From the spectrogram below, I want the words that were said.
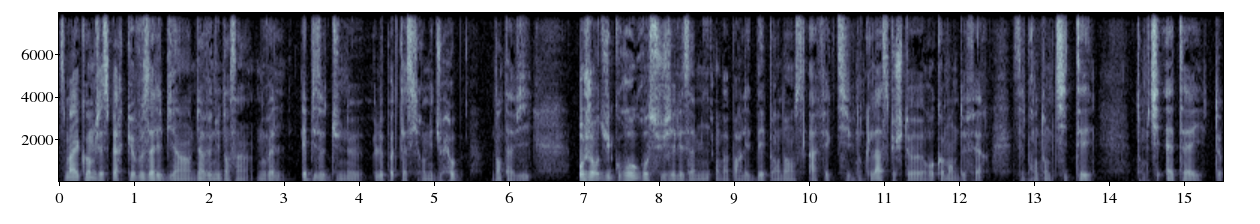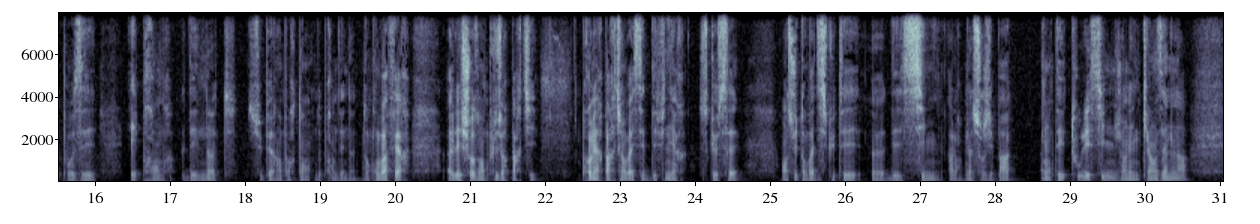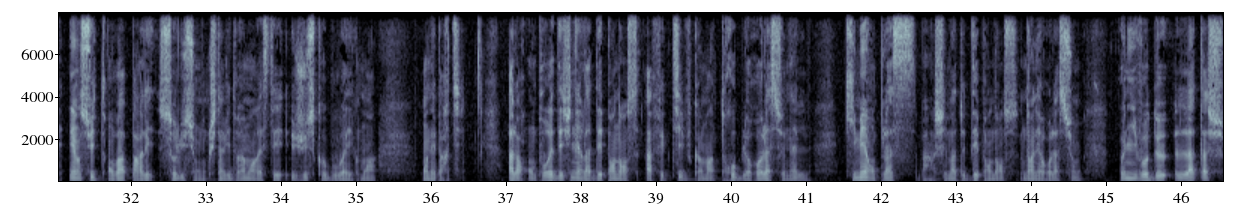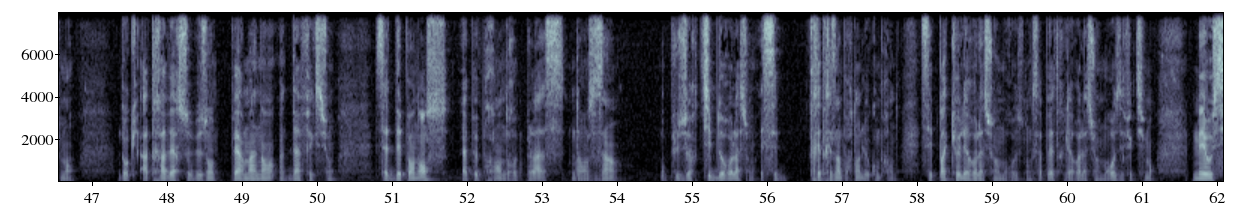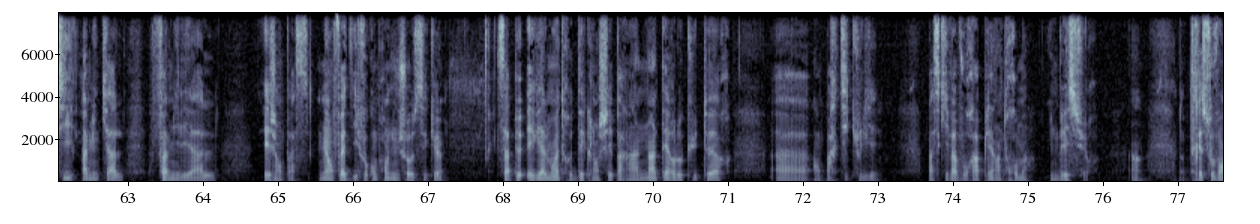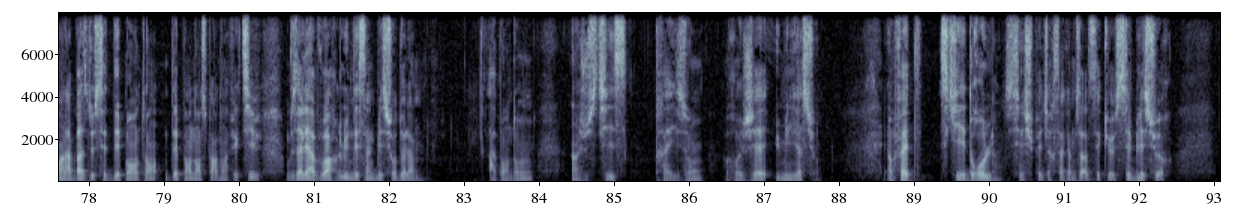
Salam j'espère que vous allez bien. Bienvenue dans un nouvel épisode du Nœud, le podcast qui remet du hub dans ta vie. Aujourd'hui, gros gros sujet les amis, on va parler dépendance affective. Donc là, ce que je te recommande de faire, c'est de prendre ton petit thé, ton petit éteil, te poser et prendre des notes. Super important de prendre des notes. Donc on va faire euh, les choses en plusieurs parties. Première partie, on va essayer de définir ce que c'est. Ensuite, on va discuter euh, des signes. Alors bien sûr, j'ai pas compter tous les signes, j'en ai une quinzaine là. Et ensuite, on va parler solutions. Donc je t'invite vraiment à rester jusqu'au bout avec moi. On est parti. Alors, on pourrait définir la dépendance affective comme un trouble relationnel qui met en place bah, un schéma de dépendance dans les relations au niveau de l'attachement. Donc à travers ce besoin permanent d'affection. Cette dépendance, elle peut prendre place dans un ou plusieurs types de relations. Et c'est très très important de le comprendre. C'est pas que les relations amoureuses. Donc ça peut être les relations amoureuses effectivement, mais aussi amicales, familiales et j'en passe. Mais en fait, il faut comprendre une chose, c'est que ça peut également être déclenché par un interlocuteur euh, en particulier, parce qu'il va vous rappeler un trauma, une blessure. Hein. Donc très souvent, à la base de cette dépendance affective, vous allez avoir l'une des cinq blessures de l'âme. Abandon, injustice, trahison, rejet, humiliation. Et en fait, ce qui est drôle, si je peux dire ça comme ça, c'est que ces blessures,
